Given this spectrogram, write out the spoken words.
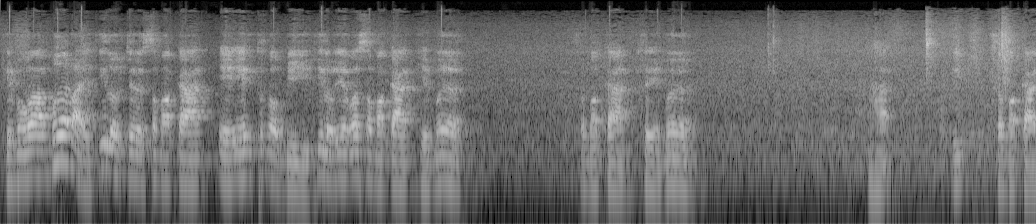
เคเมอร์ว่าเมื่อไหร่ที่เราเจอสมการ ax เท่ากับ b ที่เราเรียกว่าสมการเคเมอร์ สมการเคเมอร์นะฮะนี่สมการ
